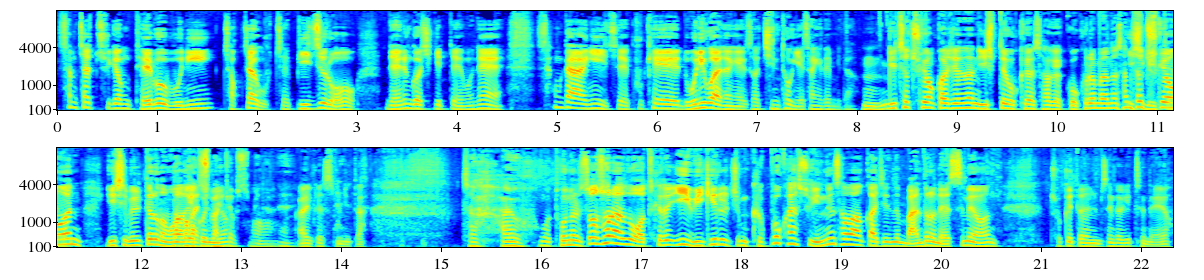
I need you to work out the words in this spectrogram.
3차 추경 대부분이 적자 국채 빚으로 내는 것이기 때문에 상당히 이제 국회 논의 과정에서 진통 예상이 됩니다. 음, 2차 추경까지는 20대 국회에서 하겠고 그러면은 3차 21대 로. 추경은 21대로 넘어갈 넘어가겠군요. 수밖에 없습니다. 어, 네. 알겠습니다. 자, 아유, 뭐 돈을 써서라도 어떻게든 이 위기를 좀 극복할 수 있는 상황까지는 만들어냈으면 좋겠다는 생각이 드네요.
